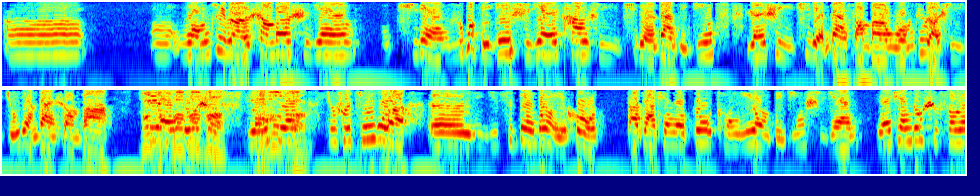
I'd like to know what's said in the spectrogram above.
嗯嗯，我们这边上班时间七点，如果北京时间他们是以七点半，北京人是以七点半上班，我们这边是以九点半上班。不虽然都是不不不原先不不不就说经过呃一次变动以后，大家现在都统一用北京时间，原先都是分的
